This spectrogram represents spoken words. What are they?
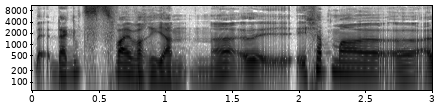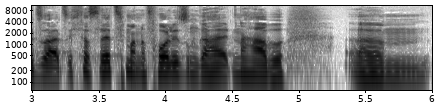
da gibt's zwei Varianten. Ne? Äh, Ich habe mal, äh, also als ich das letzte Mal eine Vorlesung gehalten habe, ähm,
